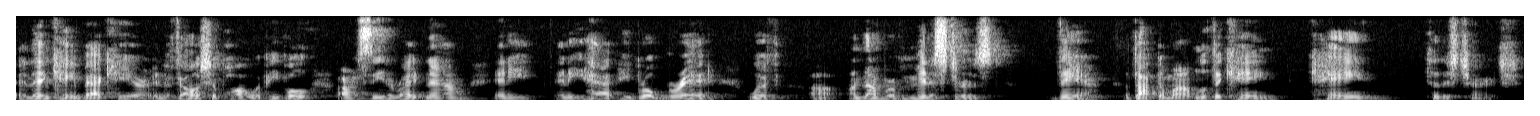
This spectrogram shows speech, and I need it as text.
and then came back here in the fellowship hall where people are seated right now, and he and he had he broke bread with uh, a number of ministers there. Dr. Martin Luther King came to this church.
